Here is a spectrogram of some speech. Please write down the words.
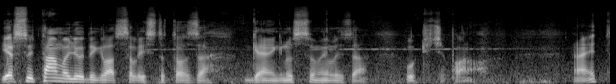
Jer su i tamo ljudi glasali isto to za Gavin Newsom ili za Vučića ponovo. Right?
